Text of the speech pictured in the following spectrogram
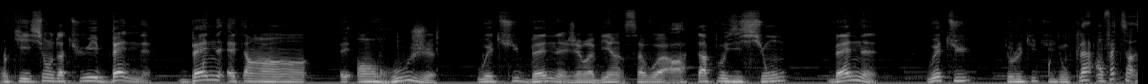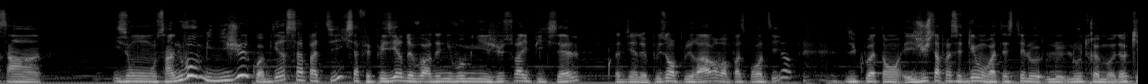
Ok, ici, on doit tuer Ben. Ben est en, est en rouge. Où es-tu, Ben? J'aimerais bien savoir ta position. Ben, où es-tu? Le tutu. Donc là, en fait, c'est un, un nouveau mini-jeu, quoi, bien sympathique. Ça fait plaisir de voir des nouveaux mini-jeux sur iPixel. Ça devient de plus en plus rare, on va pas se mentir. Du coup, attends. Et juste après cette game, on va tester l'autre mode. Ok.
